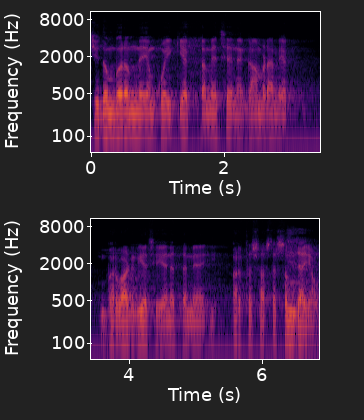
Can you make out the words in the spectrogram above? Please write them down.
ચિદમ્બરમને એમ કોઈ કે તમે છે ને ગામડામાં એક ભરવાડ રહે છે, એને તમે અર્થશાસ્ત્ર સમજાઈ આવો.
